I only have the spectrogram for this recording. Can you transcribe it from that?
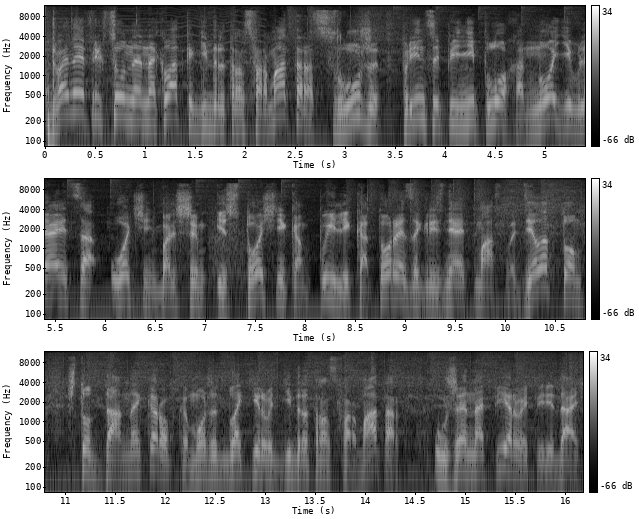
Двойная фрикционная накладка гидротрансформатора служит в принципе неплохо, но является очень большим источником пыли, которая загрязняет масло. Дело в том, что данная коробка может блокировать гидротрансформатор уже на первой передаче.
